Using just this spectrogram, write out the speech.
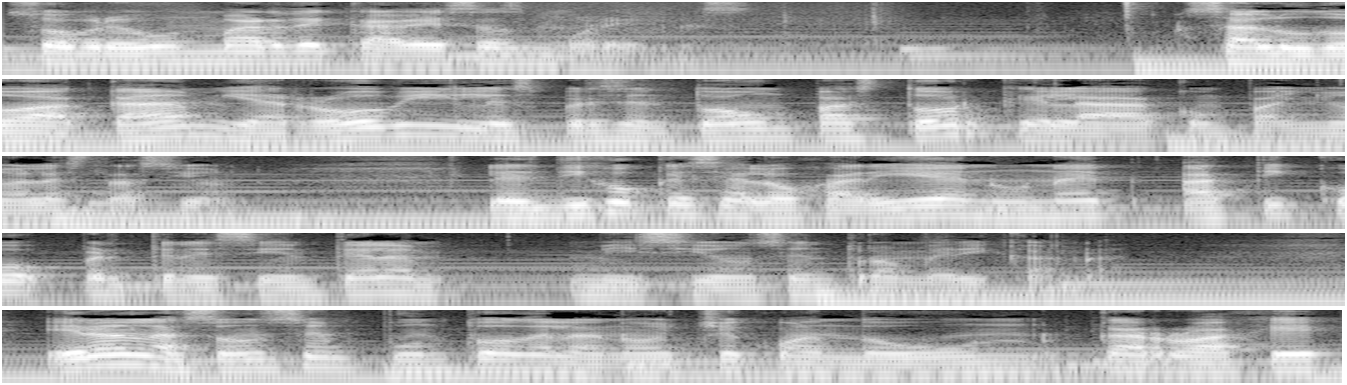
sobre un mar de cabezas morenas. Saludó a Cam y a Robbie y les presentó a un pastor que la acompañó a la estación. Les dijo que se alojaría en un ático perteneciente a la misión centroamericana. Eran las once en punto de la noche cuando un carruaje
